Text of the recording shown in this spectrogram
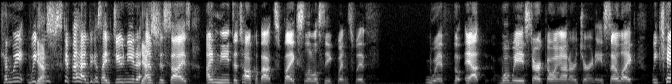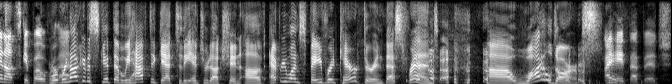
can we we can skip ahead because I do need to Yes. emphasize. I need to talk about Spike's little sequence with with the at when we start going on our journey. So like we cannot skip over. We're, we're not going to skip that, but we have to get to the introduction of everyone's favorite character and best friend, uh, Wild Arms. I hate that bitch.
